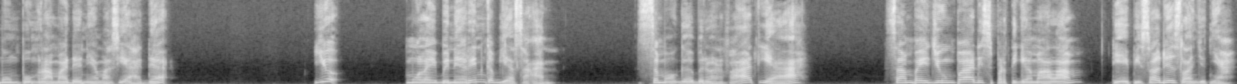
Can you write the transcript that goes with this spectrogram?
mumpung Ramadannya masih ada, yuk mulai benerin kebiasaan. Semoga bermanfaat ya. Sampai jumpa di sepertiga malam di episode selanjutnya.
